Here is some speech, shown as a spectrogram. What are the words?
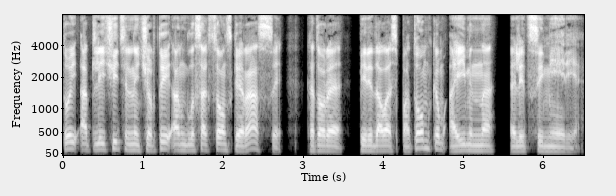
той отличительной черты англосаксонской расы, которая передалась потомкам, а именно лицемерие.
